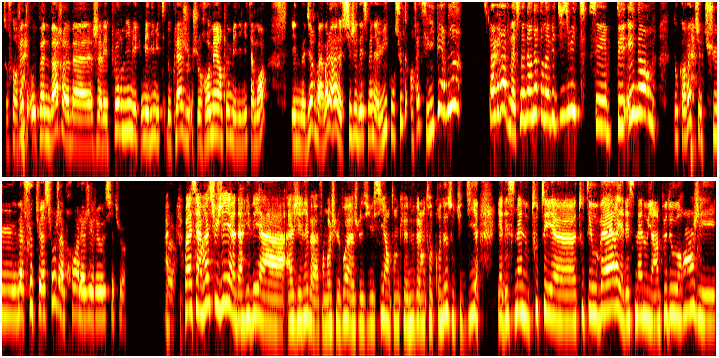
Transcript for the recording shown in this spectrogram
Sauf qu'en fait, open bar, euh, bah j'avais plus remis mes, mes, limites. Donc là, je, je, remets un peu mes limites à moi et de me dire bah voilà, si j'ai des semaines à 8 consultes, en fait, c'est hyper bien. C'est pas grave, la semaine dernière, t'en avais 18. C'était énorme. Donc en fait, tu, tu la fluctuation, j'apprends à la gérer aussi, tu vois. Ouais, c'est un vrai sujet euh, d'arriver à, à, gérer. Bah, enfin, moi, je le vois, je le vis aussi en tant que nouvelle entrepreneuse où tu te dis, il y a des semaines où tout est euh, tout est ouvert, il y a des semaines où il y a un peu de orange et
